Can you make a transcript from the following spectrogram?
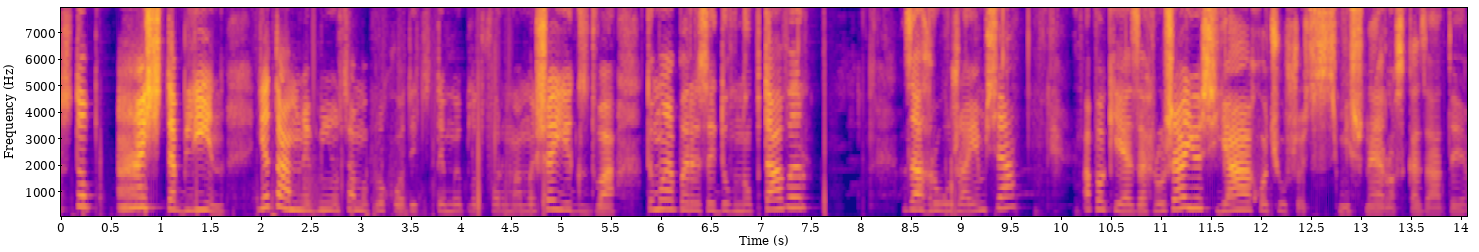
стоп. Ай, та блін. Я там не вмію саме проходити з тими платформами. Ще X2. Тому я перезайду в Noob Tower. Загружаємося. А поки я загружаюсь, я хочу щось смішне розказати.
